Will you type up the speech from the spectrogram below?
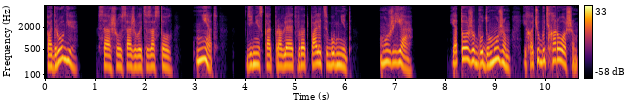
Подруги?» Саша усаживается за стол. «Нет». Дениска отправляет в рот палец и бубнит. «Мужья. Я тоже буду мужем и хочу быть хорошим,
